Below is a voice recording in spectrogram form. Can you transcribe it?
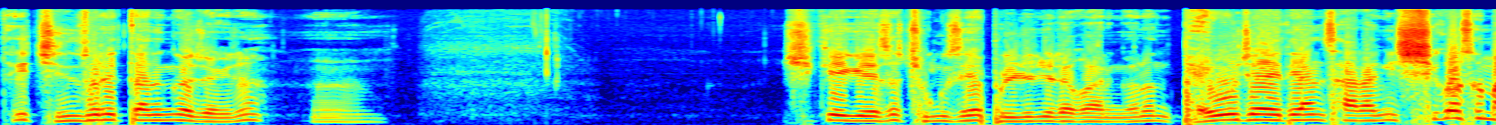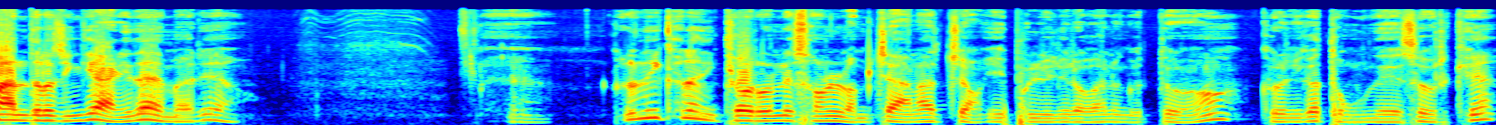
되게 진솔했다는 거죠 그죠. 어. 쉽게 얘기해서 중세의 불륜이라고 하는 거는 배우자에 대한 사랑이 식어서 만들어진 게 아니다 이 말이에요. 예. 그러니까는 결혼의 선을 넘지 않았죠. 이 불륜이라고 하는 것도. 그러니까 동네에서 그렇게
